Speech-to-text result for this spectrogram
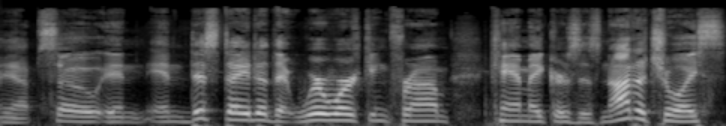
Yeah. So in in this data that we're working from, Cam Akers is not a choice.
